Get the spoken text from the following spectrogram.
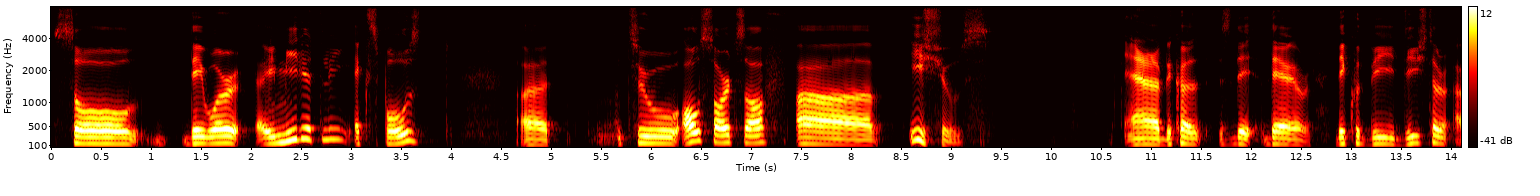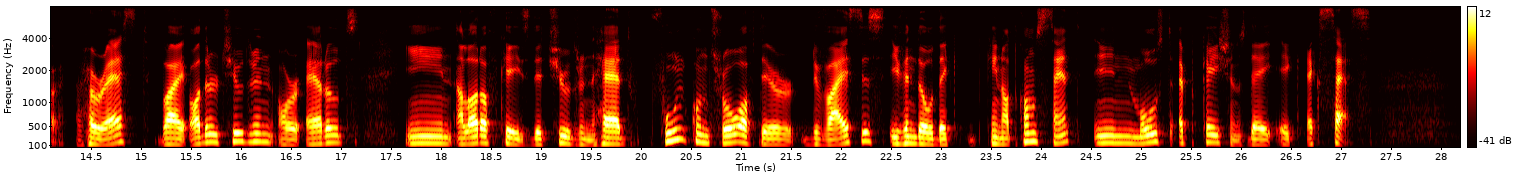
So they were immediately exposed uh, to all sorts of uh, issues uh, because they they could be digital uh, harassed by other children or adults. In a lot of cases, the children had full control of their devices, even though they cannot consent in most applications they access.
